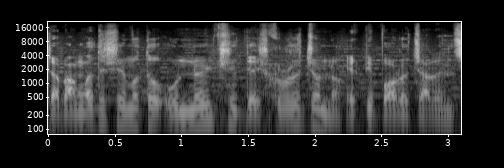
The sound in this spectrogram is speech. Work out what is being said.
যা বাংলাদেশের মতো উন্নয়নশীল দেশগুলোর জন্য একটি বড় চ্যালেঞ্জ।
